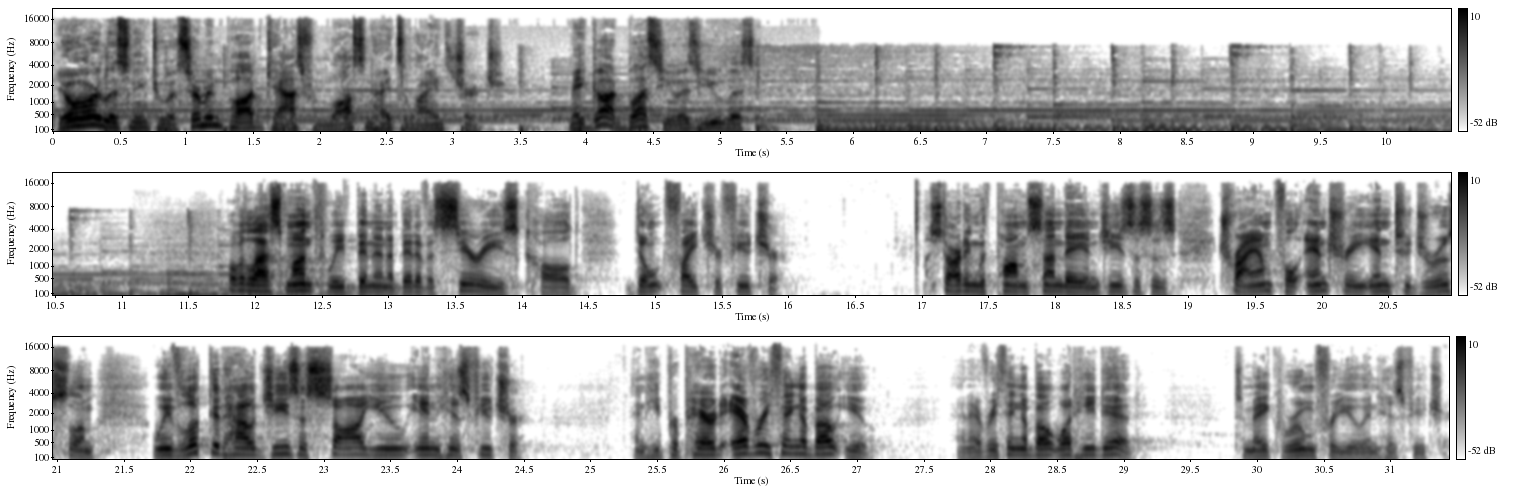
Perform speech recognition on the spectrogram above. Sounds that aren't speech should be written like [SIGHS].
You're listening to a sermon podcast from Lawson Heights Alliance Church. May God bless you as you listen. Over the last month, we've been in a bit of a series called Don't Fight Your Future. Starting with Palm Sunday and Jesus' triumphal entry into Jerusalem, we've looked at how Jesus saw you in his future. And he prepared everything about you and everything about what he did to make room for you in his future.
